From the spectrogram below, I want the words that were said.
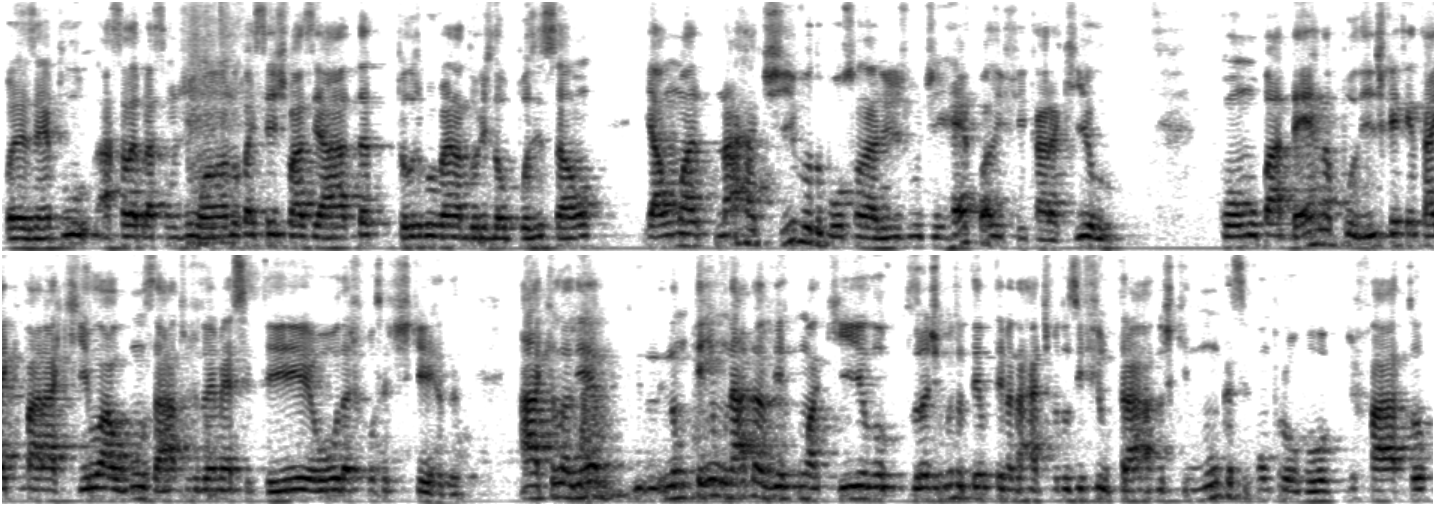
Por exemplo, a celebração de um ano vai ser esvaziada pelos governadores da oposição e há uma narrativa do bolsonarismo de requalificar aquilo como baderna política e tentar equiparar aquilo a alguns atos do MST ou das forças de esquerda. Ah, aquilo ali é, não tem nada a ver com aquilo. Durante muito tempo teve a narrativa dos infiltrados, que nunca se comprovou de fato.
